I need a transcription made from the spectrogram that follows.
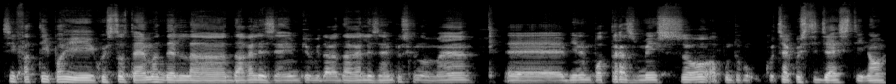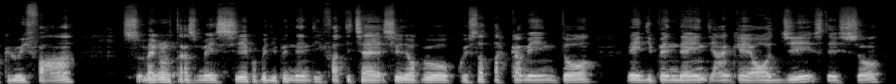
Sì, infatti poi questo tema del dare l'esempio, guidare a dare l'esempio, secondo me eh, viene un po' trasmesso, appunto, cioè questi gesti no, che lui fa vengono trasmessi ai propri dipendenti, infatti si vede proprio questo attaccamento nei dipendenti anche oggi stesso,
